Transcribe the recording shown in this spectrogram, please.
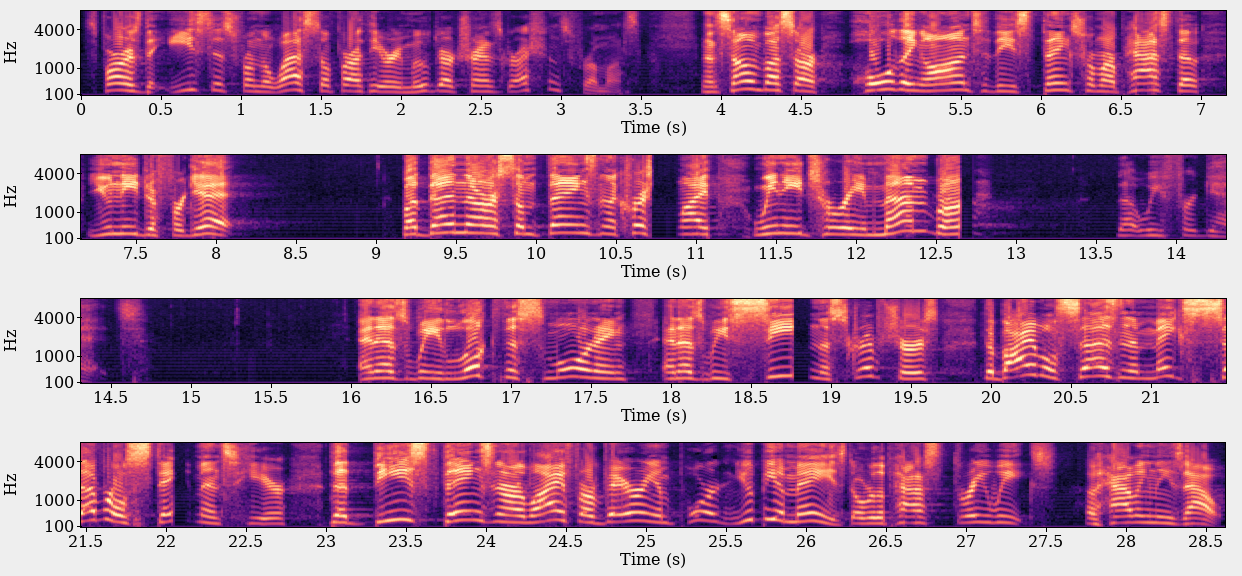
As far as the east is from the west, so far he removed our transgressions from us. And some of us are holding on to these things from our past that you need to forget. But then there are some things in the Christian life we need to remember that we forget. And as we look this morning and as we see in the scriptures, the Bible says, and it makes several statements here, that these things in our life are very important. You'd be amazed over the past three weeks of having these out.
